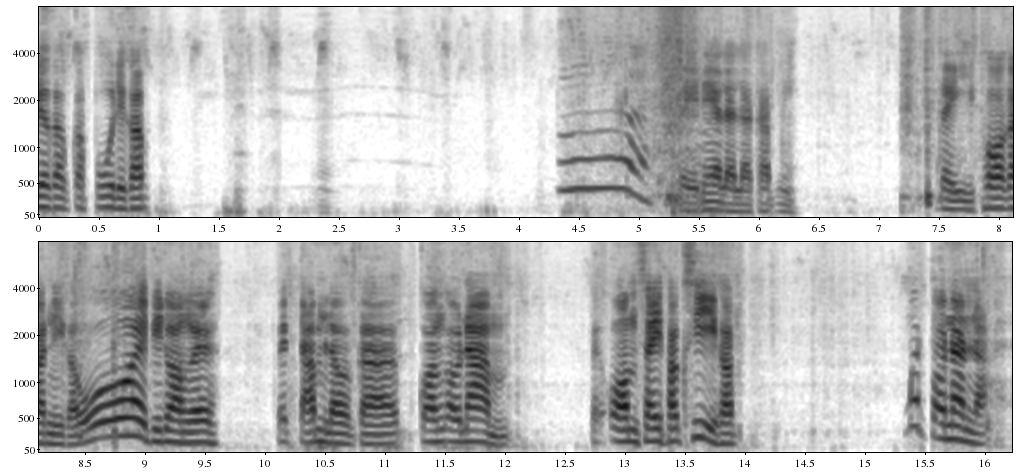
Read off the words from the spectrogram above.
เดียวครับกระปูเดียวครับได้แน่แล้วล่ะครับนี่ได้อีกพอกันนี่ก็โอ้ยพี่น้องเลยไปตำแล้วก็กองเอาน้ำไปออมใส่ผักซี่ครับเมื่อตอนนั้นล่ะเ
